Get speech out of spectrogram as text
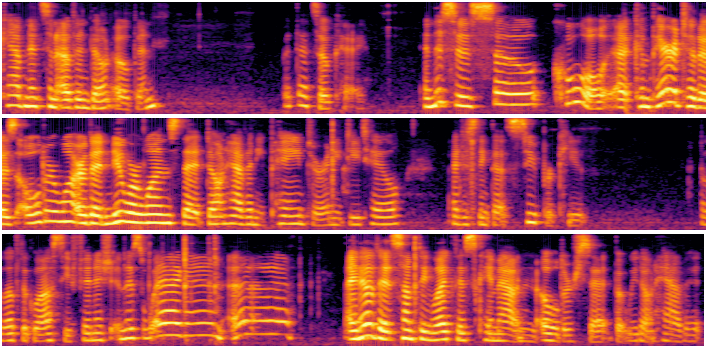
cabinets and oven don't open. But that's okay. And this is so cool. Uh, compared to those older ones, or the newer ones that don't have any paint or any detail, I just think that's super cute. I love the glossy finish. And this wagon, uh, I know that something like this came out in an older set, but we don't have it.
